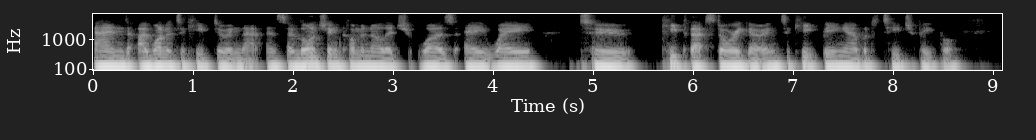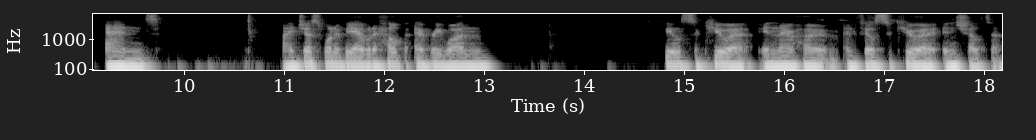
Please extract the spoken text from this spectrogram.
and I wanted to keep doing that. And so launching Common Knowledge was a way to keep that story going, to keep being able to teach people. And I just want to be able to help everyone feel secure in their home and feel secure in shelter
